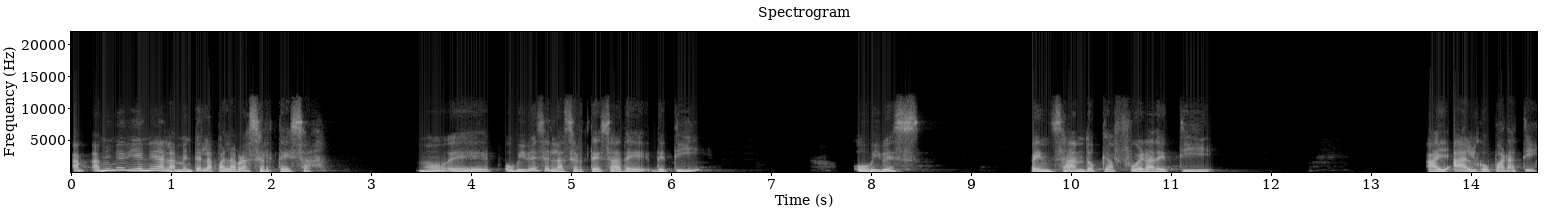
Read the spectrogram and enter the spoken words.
A, mí me viene a la mente la palabra certeza, ¿no? Eh, o vives en la certeza de, ti, o vives pensando que afuera de ti hay algo para ti.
